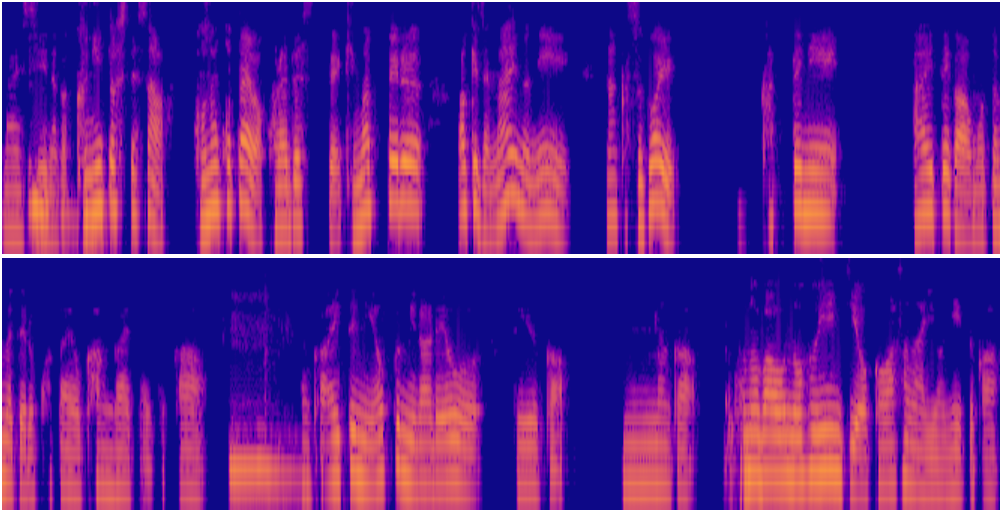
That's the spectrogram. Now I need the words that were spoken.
ないし、うんなんか国としてさ、この答えはこれですって決まってるわけじゃないのに、なんかすごい勝手に相手が求めてる答えを考えたりとか、うん。なんか相手によく見られようっていうか、うん、なんかこの場の雰囲気を壊さないようにとか、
